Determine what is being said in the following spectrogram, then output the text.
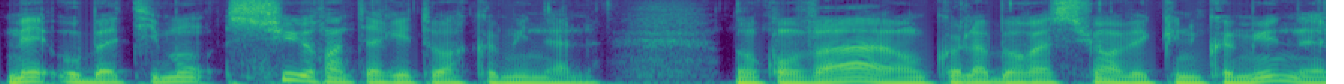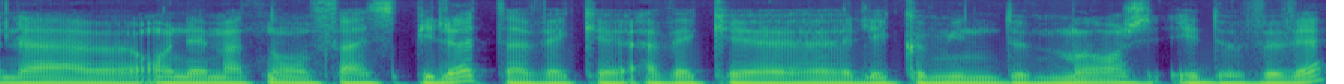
mais aux bâtiments sur un territoire communal. Donc, on va en collaboration avec une commune. Là, euh, on est maintenant en phase pilote avec, avec euh, les communes de Morges et de Vevey.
